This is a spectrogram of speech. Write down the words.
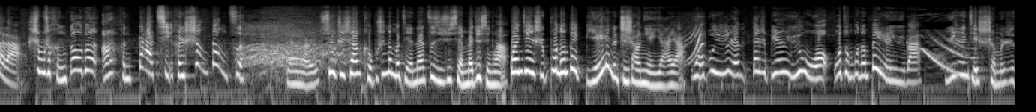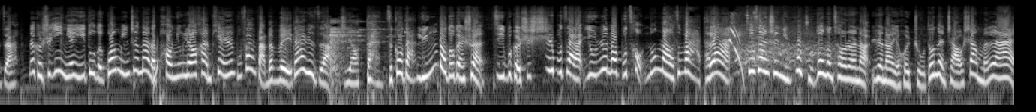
来了，是不是很高端啊？很大气，很上档次。然而秀智商可不是那么简单，自己去显摆就行了。关键是不能被别人的智商碾压呀。我不愚人，但是别人愚我，我总不能被人愚吧？愚人节是什么日子啊？那可是一年一度的光明正大的泡妞撩汉、骗人不犯法的伟大日子啊！只要胆子够大，领导都敢涮。机不可失，失不再来。有热闹不凑，弄脑子瓦特啦！就算是你不主动的凑热闹，热闹也会主动的找上门来。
